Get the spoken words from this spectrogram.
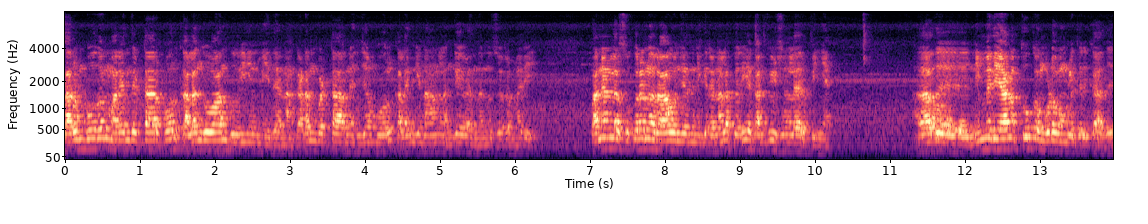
கரும்பூதம் மறைந்திட்டார் போர் கலங்குவான் புவியின் மீது. நான் கடன்பட்டார் நெஞ்சம் போல் கலங்கினான் லங்கை வேந்தன்னு சொல்கிற மாதிரி. பன்னெண்டில் சுக்கரனும் ராகுவும் சேர்ந்து நிற்கிறனால பெரிய கன்ஃபியூஷனில் இருப்பீங்க. அதாவது நிம்மதியான தூக்கம் கூட உங்களுக்கு இருக்காது.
